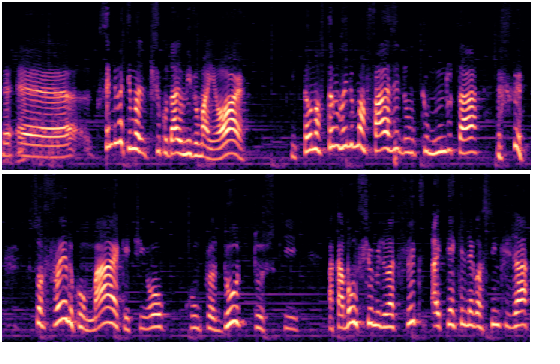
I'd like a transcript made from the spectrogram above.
É, é, sempre vai ter uma dificuldade, um nível maior. Então nós estamos ainda numa fase do que o mundo está sofrendo com marketing ou com produtos que acabou um filme do Netflix, aí tem aquele negocinho que já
